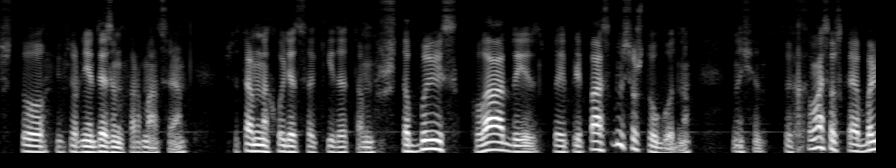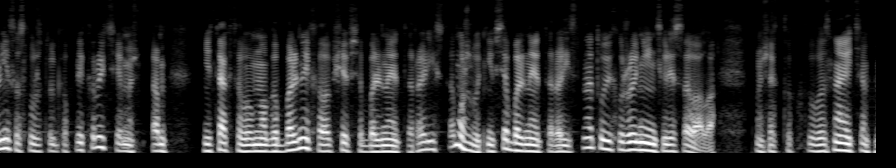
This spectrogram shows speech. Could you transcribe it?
что, вернее, дезинформация, что там находятся какие-то там штабы, склады, боеприпасы, ну, все что угодно. Значит, Хамасовская больница служит только прикрытием, что там не так-то много больных, а вообще все больные террористы. А может быть, не все больные террористы, но это их уже не интересовало. Потому что, как вы знаете,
